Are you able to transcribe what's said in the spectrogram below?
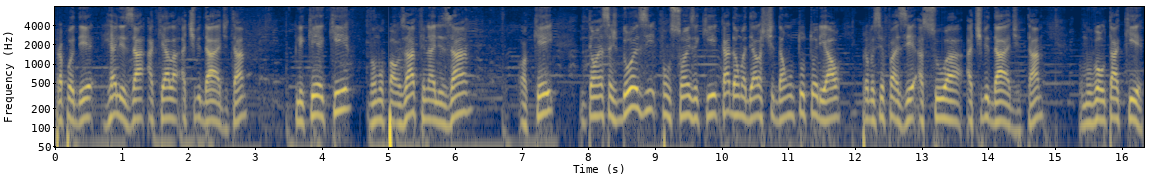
para poder realizar aquela atividade, tá? Cliquei aqui, vamos pausar, finalizar. OK? Então essas 12 funções aqui, cada uma delas te dá um tutorial para você fazer a sua atividade, tá? Vamos voltar aqui.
